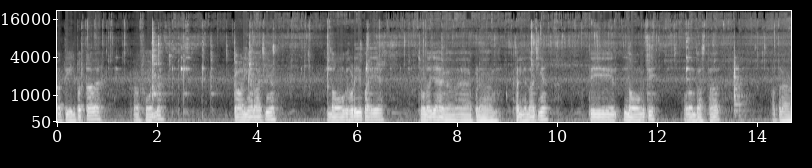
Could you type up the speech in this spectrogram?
ਆ ਤੇਜ ਪੱਤਾ ਵਾ। ਆ ਫੁੱਲ। ਕਾਲੀਆਂ ਲਾਚੀਆਂ। ਲੌਂਗ ਥੋੜੇ ਜਿਹੇ ਪਾਏ ਆ। ਥੋੜਾ ਜਿਹਾ ਹੈਗਾ ਵਾ ਆਪਣਾ ਹਰੀਆਂ ਲਾਚੀਆਂ। ਤੇ ਲੌਂਗ ਤੇ ਉਹਨਾਂ ਦੱਸਤਾ। ਆਪਣਾ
